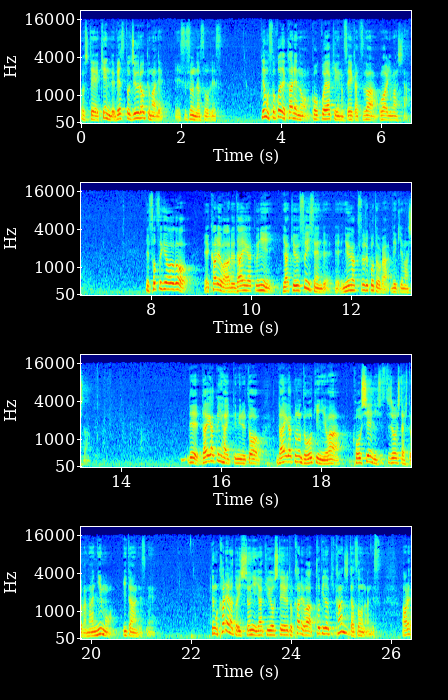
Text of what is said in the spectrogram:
そして県でベスト16まで進んだそうです。でもそこで彼の高校野球の生活は終わりました。で卒業後彼はある大学に野球推薦で入学することができました。で大学に入ってみると大学の同期には甲子園に出場した人が何人もいたんですね。でも彼らと一緒に野球をしていると彼は時々感じたそうなんです。あれ、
